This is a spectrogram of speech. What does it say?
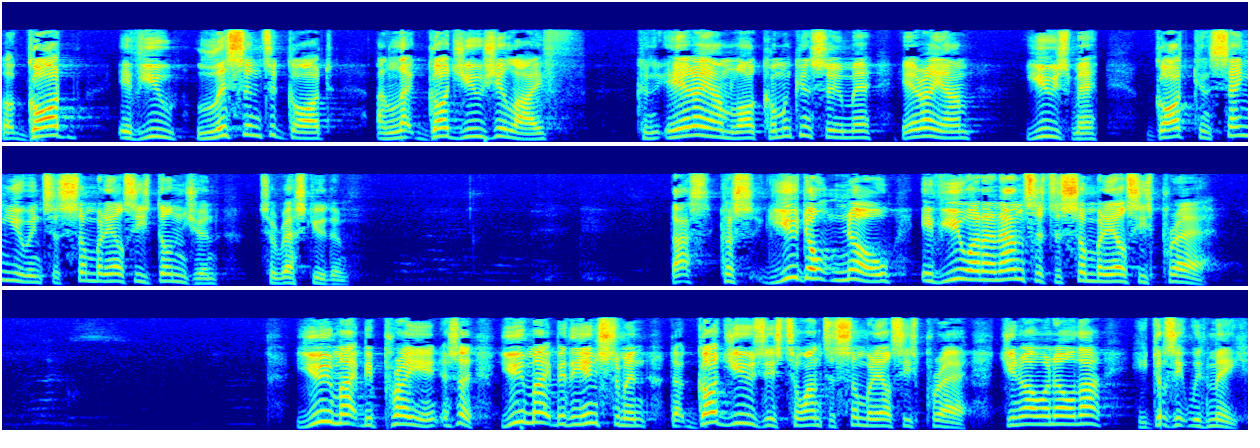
Look, God, if you listen to God and let God use your life, here I am, Lord, come and consume me. Here I am, use me. God can send you into somebody else's dungeon to rescue them. That's because you don't know if you are an answer to somebody else's prayer. You might be praying, sorry, you might be the instrument that God uses to answer somebody else's prayer. Do you know how I know that? He does it with me.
